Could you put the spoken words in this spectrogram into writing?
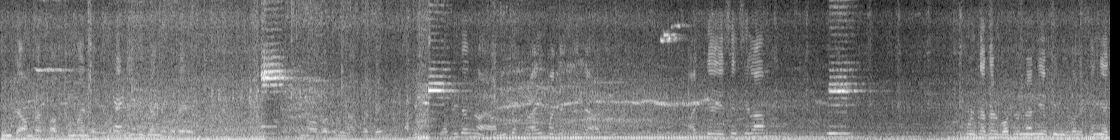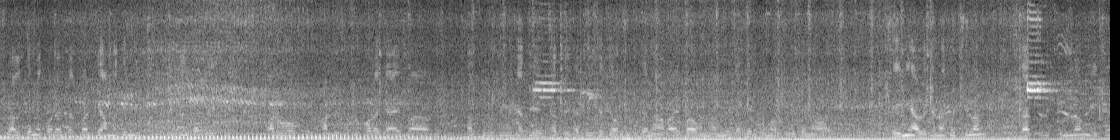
কিন্তু আমরা সবসময় লক্ষ্য রেখেছি যাতে করে কোনো অঘটন না ঘটে। অভিযোগ নয়, আমি তো প্রায় মাঝে সাঝে আছি। আজকে এসেছিলাম, কলকাতার ঘটনা নিয়ে প্রিন্সিপালের সঙ্গে একটু আলোচনা করার ব্যাপার যে আমাদের যাতে যাতে অসুবিধা না হয় বা অন্যান্য যাতে কোনো অসুবিধা না হয়। সেই নিয়ে আলোচনা করছিলাম, তারপরে শুনলাম এইটা।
